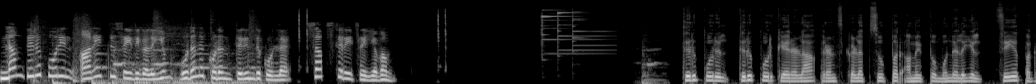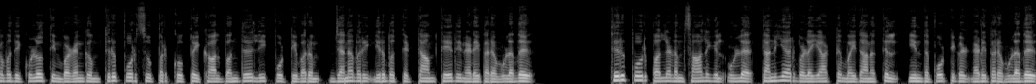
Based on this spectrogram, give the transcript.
நம் திருப்பூரின் அனைத்து செய்திகளையும் உடனுக்குடன் தெரிந்து கொள்ள சப்ஸ்கிரைப் செய்யவும். திருப்பூரில் Tiruppur Kerala friends club super அமைப்பு முன்னிலையில் சிய பகவதி குழுத்தின் வழங்கும் திருப்பூர் சூப்பர் கோப்பை கால்பந்து லீக் போட்டி வரும் ஜனவரி இருபத்தெட்டாம் தேதி நடைபெறவுள்ளது. திருப்பூர் பல்லடம் சாலையில் உள்ள தனியார் விளையாட்டு மைதானத்தில் இந்த போட்டிகள் நடைபெறவுள்ளது.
